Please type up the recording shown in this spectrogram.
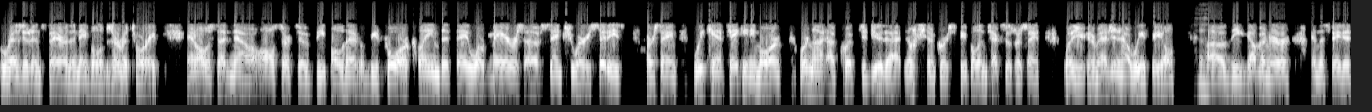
residence there, the Naval Observatory. And all of a sudden now all sorts of people that before claimed that they were mayors of sanctuary cities are saying, we can't take anymore. We're not equipped to do that. And of course, people in Texas were saying, well, you can imagine how we feel. Uh, the governor in the state of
